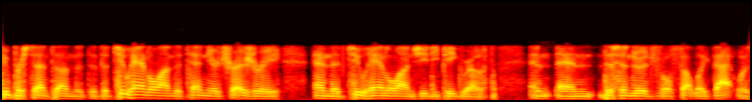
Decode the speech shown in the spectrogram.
two percent on the the two handle on the ten year Treasury and the two handle on GDP growth. And and this individual felt like that was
